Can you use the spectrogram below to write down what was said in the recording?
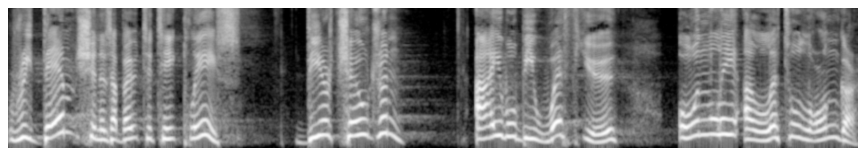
redemption is about to take place. Dear children, I will be with you only a little longer.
